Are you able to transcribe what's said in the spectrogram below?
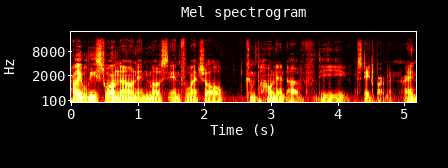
probably least well known and most influential component of the State Department, right?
